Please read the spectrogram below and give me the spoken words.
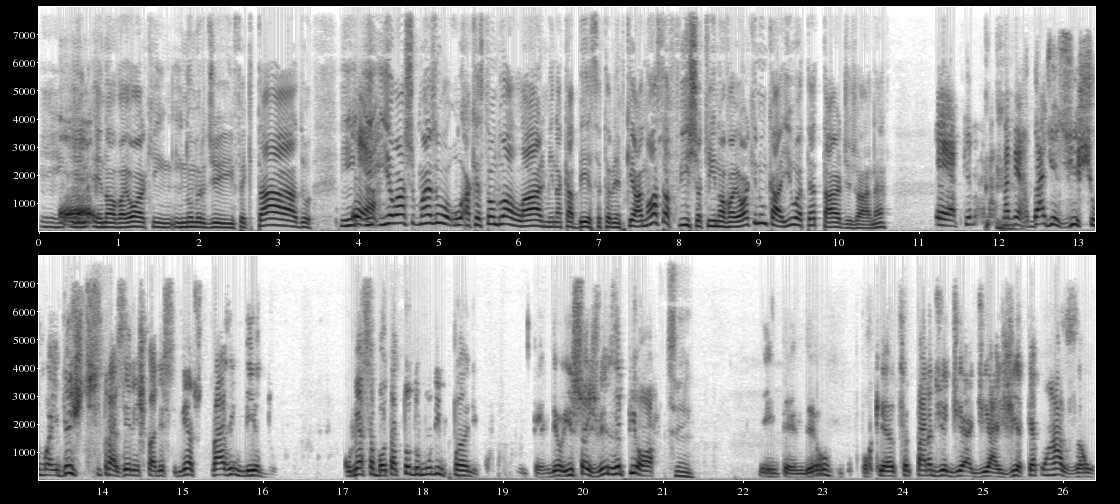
Em, em- em Nova York, em, em número de infectado. E, É. e- e eu acho mais o- a questão do alarme na cabeça também, porque a nossa ficha aqui em Nova York não caiu até tarde já, né? É, porque na, na, verdade existe uma. Em vez de se trazerem esclarecimentos, trazem medo. Começa a botar todo mundo em pânico. Entendeu? Isso às vezes é pior. Sim. Entendeu? Porque você para de, de, de agir até com razão.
